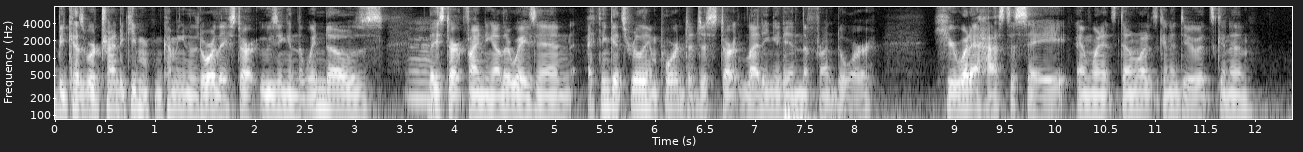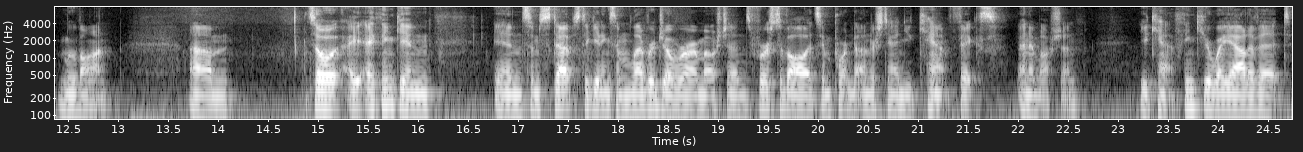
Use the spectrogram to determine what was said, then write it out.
because we're trying to keep them from coming in the door, they start oozing in the windows. Mm. They start finding other ways in. I think it's really important to just start letting it in the front door, hear what it has to say, and when it's done what it's going to do, it's going to move on. Um, so I, I think in in some steps to getting some leverage over our emotions, first of all, it's important to understand you can't fix an emotion. You can't think your way out of it.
